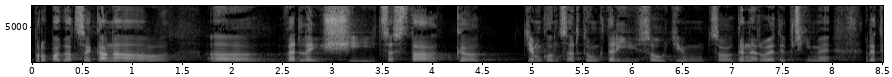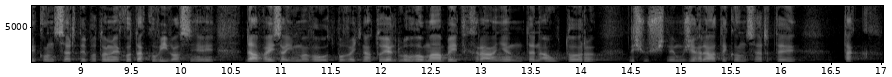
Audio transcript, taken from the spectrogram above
propagace kanál, uh, vedlejší cesta k těm koncertům, který jsou tím, co generuje ty příjmy, kde ty koncerty potom jako takový vlastně dávají zajímavou odpověď na to, jak dlouho má být chráněn ten autor, když už nemůže hrát ty koncerty, tak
